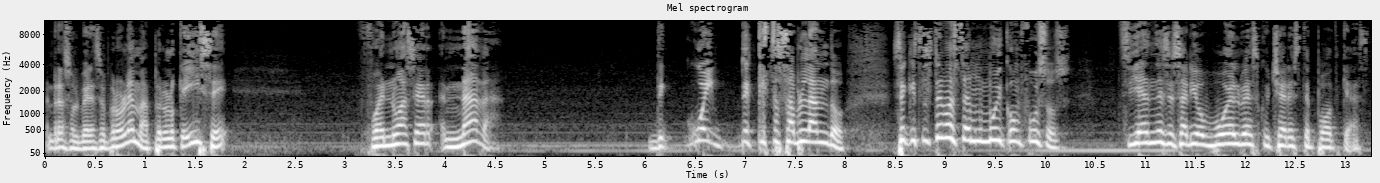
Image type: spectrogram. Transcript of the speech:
resolver ese problema. Pero lo que hice fue no hacer nada. De, güey, ¿de qué estás hablando? Sé que estos temas están muy confusos. Si es necesario, vuelve a escuchar este podcast.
